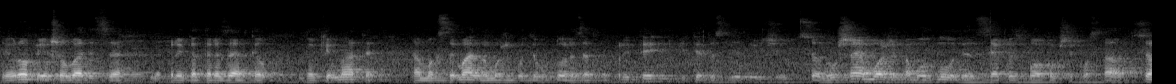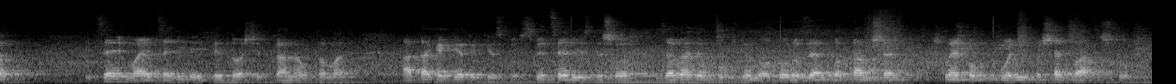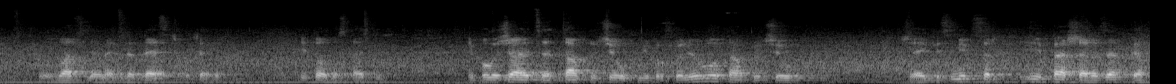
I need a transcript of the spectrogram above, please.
В Європі, якщо введеться, наприклад, розетка до кімнати, там максимально може бути в одну розетку прийти і піти до слідуючої. Все, ну ще може там одну десь якось боком ще поставити. Все. І це має ця лінія йти до щитка на автомат. А так як є такі спеціалісти, що заведемо кухню на одну розетку, а там ще шлейфом воліку ще 20 штук. Ну, 20 не не, це 10 хоча б. І то достатньо. І виходить, там включив мікрохвильову, там включив ще якийсь міксер і перша розетка,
